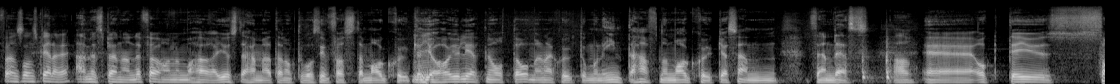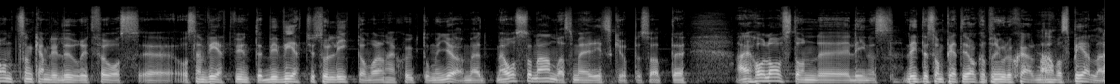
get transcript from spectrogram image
för en sån spelare. Ja, men spännande för honom att höra just det här med att han åkte på sin första magsjuka. Mm. Jag har ju levt med åtta år med den här sjukdomen och inte haft någon magsjuka sen, sen dess. Ja. Eh, och det är ju sånt som kan bli lurigt för oss. Eh, och sen vet vi ju inte, vi vet ju så lite om vad den här sjukdomen gör med, med oss och med andra som är i riskgrupper. Så att, eh, nej, håll avstånd eh, Linus. Lite som Peter Jakobsson gjorde själv när han var spelare.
